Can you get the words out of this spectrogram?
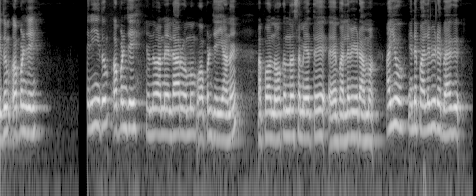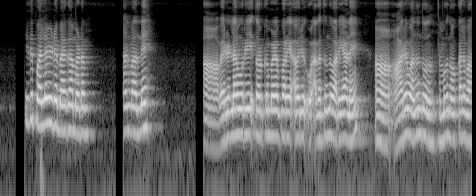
ഇതും ഓപ്പൺ ചെയ്. ഇനി ഇതും ഓപ്പൺ ചെയ് എന്ന് പറഞ്ഞ എല്ലാ റൂമും ഓപ്പൺ ചെയ്യാണ്. അപ്പോൾ നോക്കുന്ന സമയത്ത് പല്ലവിയുടെ അമ്മ. അയ്യോ എന്റെ പല്ലവിയുടെ ബാഗ്. ഇത് പല്ലവിയുടെ ബാഗാ മാഡം. ഞാൻ വന്നേ. ആ അവരുള്ള മുറി തുറക്കുമ്പോൾ പറയാ അവർ അകത്തുനിന്ന് പറയാണേ. ആ ആരോ വന്നു തോന്നും നമുക്ക് നോക്കാലോ വാ.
